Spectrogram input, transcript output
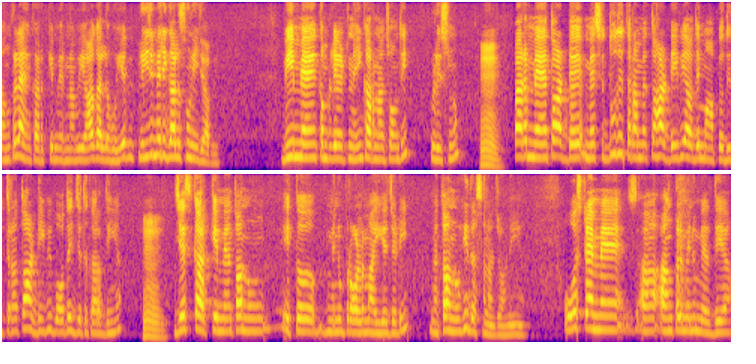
ਅੰਕਲ ਐਂ ਕਰਕੇ ਮੇਰੇ ਨਾਲ ਵੀ ਆਹ ਗੱਲ ਹੋਈ ਹੈ ਵੀ ਪਲੀਜ਼ ਮੇਰੀ ਗੱਲ ਸੁਣੀ ਜਾਵੇ। ਵੀ ਮੈਂ ਕੰਪਲੇਂਟ ਨਹੀਂ ਕਰਨਾ ਚਾਹੁੰਦੀ ਪੁਲਿਸ ਨੂੰ। ਹੂੰ। ਪਰ ਮੈਂ ਤੁਹਾਡੇ ਮੈਂ ਸਿੱਧੂ ਦੀ ਤਰ੍ਹਾਂ ਮੈਂ ਤੁਹਾਡੇ ਵੀ ਆਪਦੇ ਮਾਪਿਓ ਦੀ ਤਰ੍ਹਾਂ ਤੁਹਾਡੀ ਵੀ ਬਹੁਤ ਇੱਜ਼ਤ ਕਰਦੀ ਆ। ਹੂੰ। ਜਿਸ ਕਰਕੇ ਮੈਂ ਤੁਹਾਨੂੰ ਇੱਕ ਮੈਨੂੰ ਪ੍ਰੋਬਲਮ ਆਈ ਹੈ ਜਿਹੜੀ ਮੈਂ ਤੁਹਾਨੂੰ ਹੀ ਦੱਸਣਾ ਚਾਹੁੰਦੀ ਆ। ਉਸ ਟਾਈਮ ਮੈਂ ਅੰਕਲ ਮੈਨੂੰ ਮਿਲਦੇ ਆ।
